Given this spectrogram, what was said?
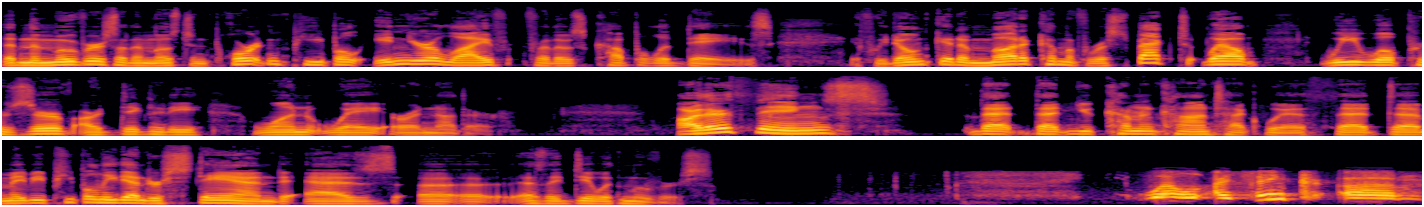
then the movers are the most important people in your life for those couple of days. If we don't get a modicum of respect, well, we will preserve our dignity one way or another. Are there things that that you come in contact with that uh, maybe people need to understand as uh, uh as they deal with movers? Well, I think um,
